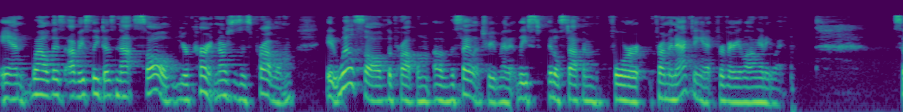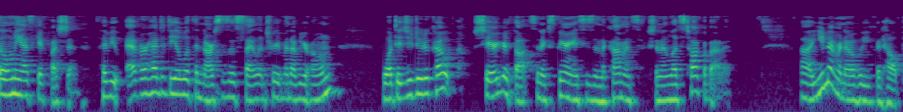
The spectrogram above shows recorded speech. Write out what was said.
And while this obviously does not solve your current narcissist problem, it will solve the problem of the silent treatment. At least it'll stop him for from enacting it for very long anyway. So let me ask you a question. Have you ever had to deal with a narcissist silent treatment of your own? What did you do to cope? Share your thoughts and experiences in the comments section and let's talk about it. Uh, you never know who you could help.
